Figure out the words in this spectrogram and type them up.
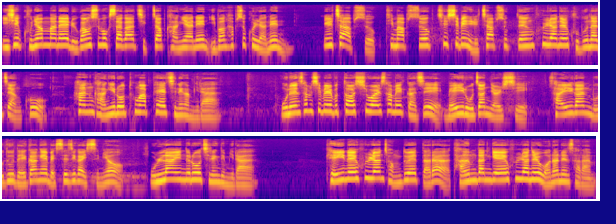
29년 만에 류광수 목사가 직접 강의하는 이번 합숙훈련은 1차 합숙, 팀 합숙, 70인 1차 합숙 등 훈련을 구분하지 않고 한 강의로 통합해 진행합니다. 오는 30일부터 10월 3일까지 매일 오전 10시 4일간 모두 4강의 메시지가 있으며 온라인으로 진행됩니다. 개인의 훈련 정도에 따라 다음 단계의 훈련을 원하는 사람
